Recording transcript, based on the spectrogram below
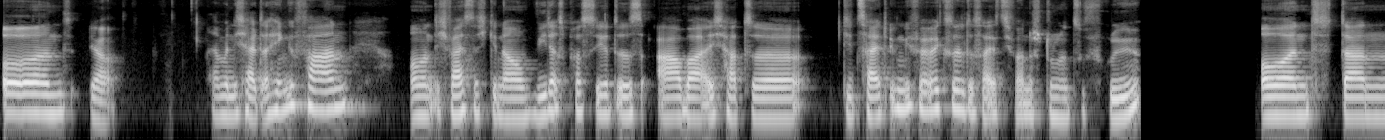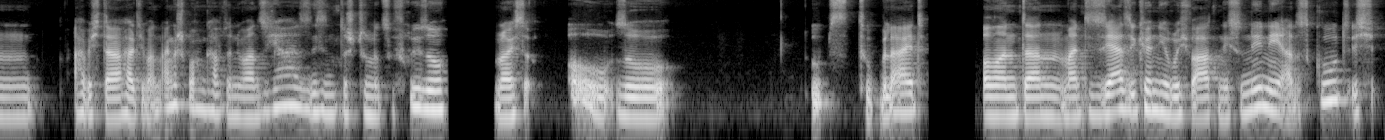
Und ja, dann bin ich halt dahin gefahren und ich weiß nicht genau, wie das passiert ist, aber ich hatte die Zeit irgendwie verwechselt. Das heißt, ich war eine Stunde zu früh. Und dann habe ich da halt jemanden angesprochen gehabt und die waren so, ja, sie sind eine Stunde zu früh so. Und dann war ich so, oh, so, ups, tut mir leid. Und dann meinte sie, ja, sie können hier ruhig warten. Ich so, nee, nee, alles gut. Ich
